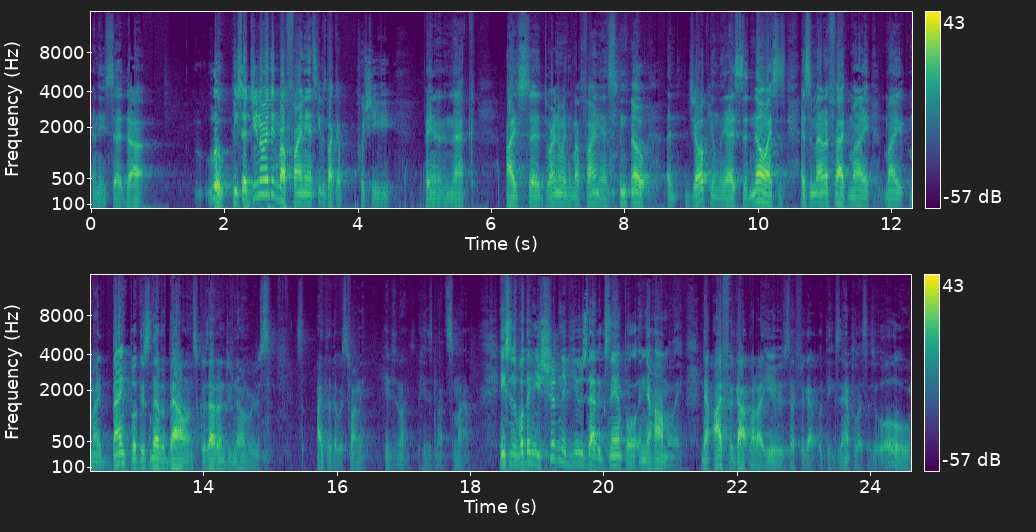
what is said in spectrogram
And he said, uh, Lou, he said, Do you know anything about finance? He was like a pushy pain in the neck. I said, Do I know anything about finance? no. And jokingly, I said, No. I said, As a matter of fact, my, my, my bank book is never balanced because I don't do numbers. So I thought that was funny. He did, not, he did not smile. He says, Well, then you shouldn't have used that example in your homily. Now, I forgot what I used. I forgot what the example is. I said, Oh.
